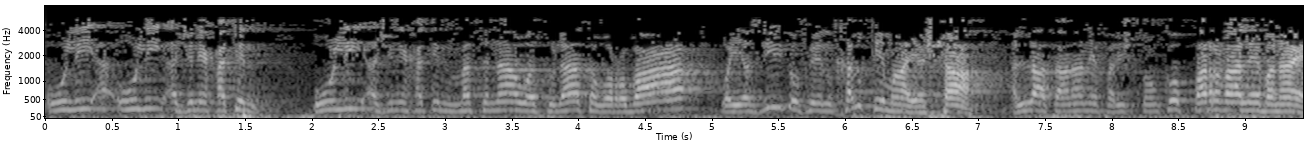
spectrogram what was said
اولی اولی اجن حتن اولی اجن حتن مسنا و و ربا و یزید و فیل خلق ما یشا اللہ تعالیٰ نے فرشتوں کو پر والے بنائے۔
